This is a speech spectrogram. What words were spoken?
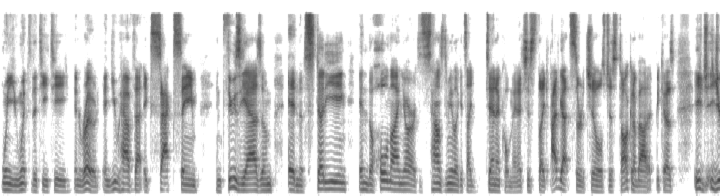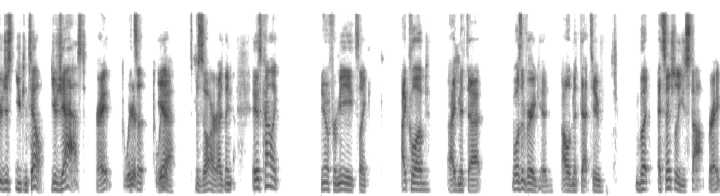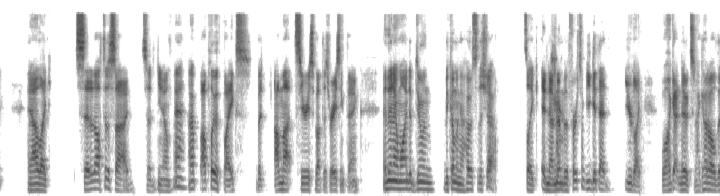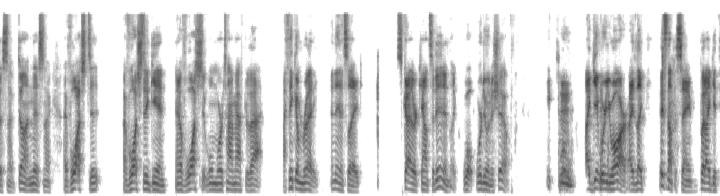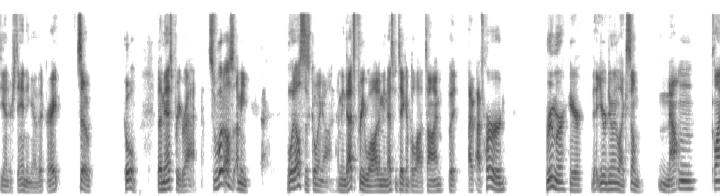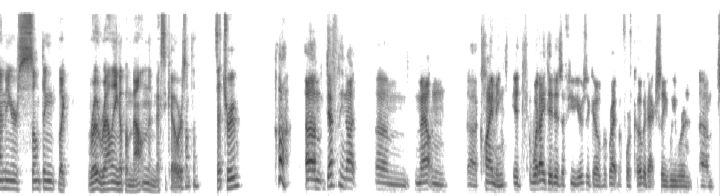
when you went to the TT and rode, and you have that exact same enthusiasm and the studying and the whole nine yards. It sounds to me like it's identical, man. It's just like I've got sort of chills just talking about it because you, are just you can tell you're jazzed, right? It's weird. It's a, it's weird. Yeah, it's bizarre. I think it was kind of like, you know, for me, it's like I clubbed. I admit that wasn't very good. I'll admit that too. But essentially, you stop, right? And I like set it off to the side. Said, you know, eh, I, I'll play with bikes, but I'm not serious about this racing thing. And then I wind up doing becoming a host of the show. It's like, and I remember the first time you get that, you're like, well, I got notes and I got all this and I've done this and I, I've watched it I've watched it again and I've watched it one more time after that. I think I'm ready. And then it's like Skylar counts it in and like, well, we're doing a show. Hmm. I get where you are. I like it's not the same, but I get the understanding of it, right? So cool. But I mean, that's pretty rad. So what else? I mean, what else is going on? I mean, that's pretty wild. I mean, that's been taking up a lot of time, but I've, I've heard rumor here that you're doing like some mountain climbing or something like road rallying up a mountain in Mexico or something. Is that true? Huh. Um, definitely not um, mountain uh, climbing. It what I did is a few years ago, but right before COVID, actually, we were um,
